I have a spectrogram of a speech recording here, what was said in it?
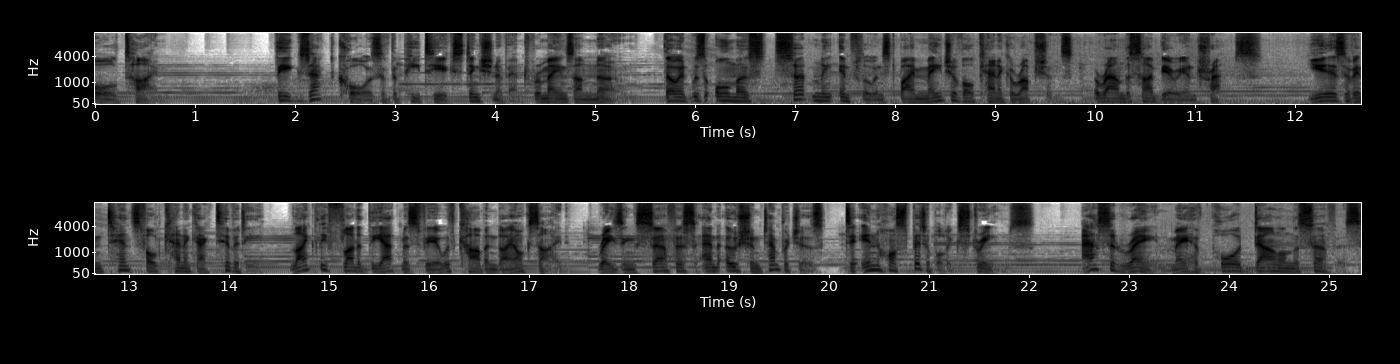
all time. The exact cause of the PT extinction event remains unknown, though it was almost certainly influenced by major volcanic eruptions around the Siberian Traps. Years of intense volcanic activity likely flooded the atmosphere with carbon dioxide, raising surface and ocean temperatures to inhospitable extremes acid rain may have poured down on the surface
